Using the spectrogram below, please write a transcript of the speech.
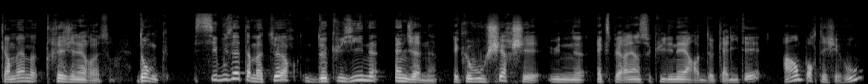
quand même très généreuses. Donc, si vous êtes amateur de cuisine indienne et que vous cherchez une expérience culinaire de qualité à emporter chez vous,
